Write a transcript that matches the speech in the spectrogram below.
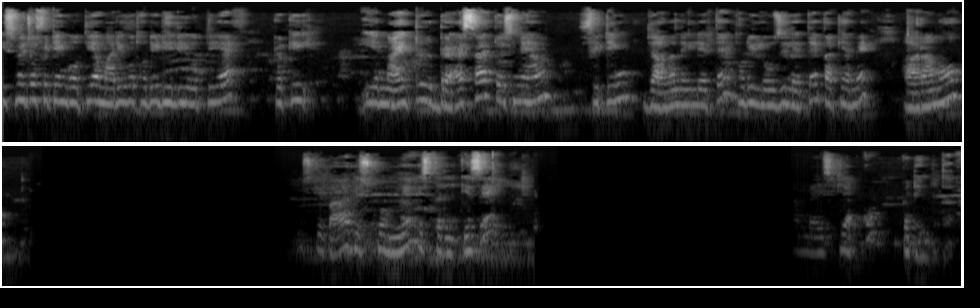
इसमें जो फिटिंग होती है, हमारी वो थोड़ी ढीली होती है, क्योंकि ये नाइट ड्रेस है तो इसमें हम फिटिंग ज़्यादा नहीं लेते हैं, थोड़ी लूज ही लेते हैं, ताकि हमें आराम हो। उसके बाद इसको हमने इस तरीके से मैं इसकी आपको कटिंग बताती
